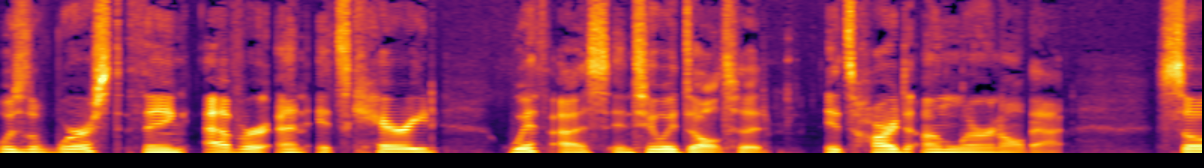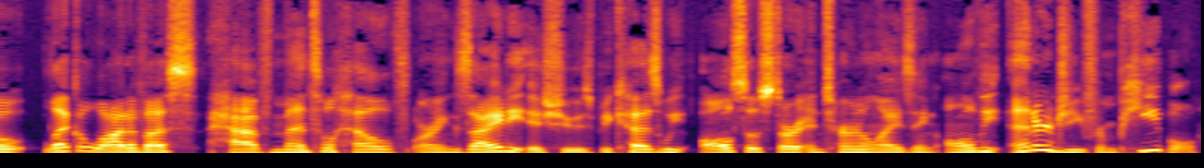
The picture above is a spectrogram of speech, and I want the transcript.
was the worst thing ever, and it's carried with us into adulthood. It's hard to unlearn all that. So, like a lot of us have mental health or anxiety issues because we also start internalizing all the energy from people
